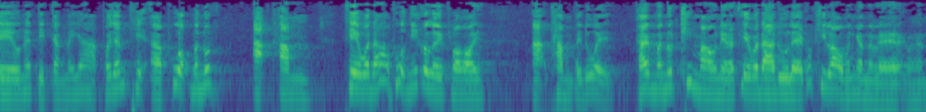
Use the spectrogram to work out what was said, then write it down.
ร็วๆเนี่ยติดกันไม่ยาก เพราะฉะนั้นพวกมนุษย์อะธรรม เทวดาพวกนี้ก็เลยพลอยอะธรรมไปด้วยคล้ายมนุษย์ขี้เมาเนี่ยนะเทวดาดูแลก็ขี้เล่าเหมือนกันนั่นแหละเหมือนกัน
